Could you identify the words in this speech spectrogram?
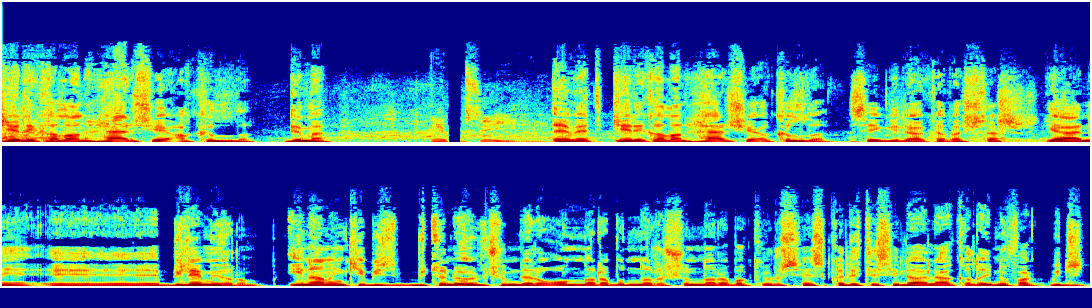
Geri kalan her şey akıllı değil mi? Hepsi iyi. Evet geri kalan her şey akıllı sevgili arkadaşlar. Yani ee, bilemiyorum. İnanın ki biz bütün ölçümlere onlara bunlara şunlara bakıyoruz. Ses kalitesiyle alakalı en ufak bir...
